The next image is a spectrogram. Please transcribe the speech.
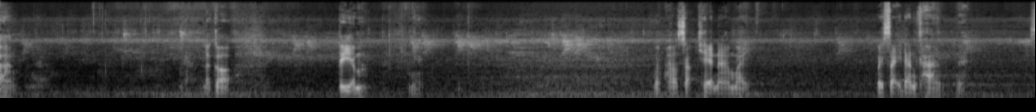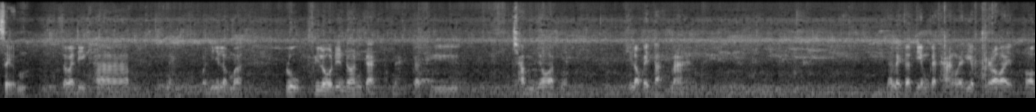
บ้างนะแล้วก็เตรียมมะพร้าวสับแช่น้ำไว้ ไว้ใส่ด้านข้างนะเสริม สวัสดีครับนะวันนี้เรามาปลูกฟิโลเดนดอนกันนะก็คือชำยอดเนี่ยที่เราไปตัดมานั่นเลยก็เตรียมกระถางไว้เรียบร้อย พร้อม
